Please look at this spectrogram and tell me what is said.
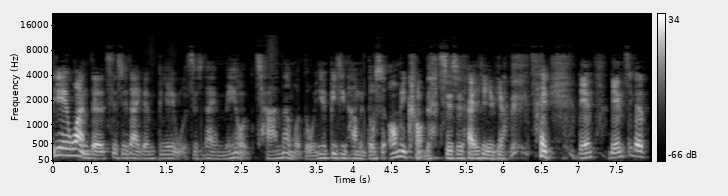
BA one 的次世代跟 BA 五次世代没有差那么多，因为毕竟他们都是 Omicron 的次世代疫苗，所以连连这个。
